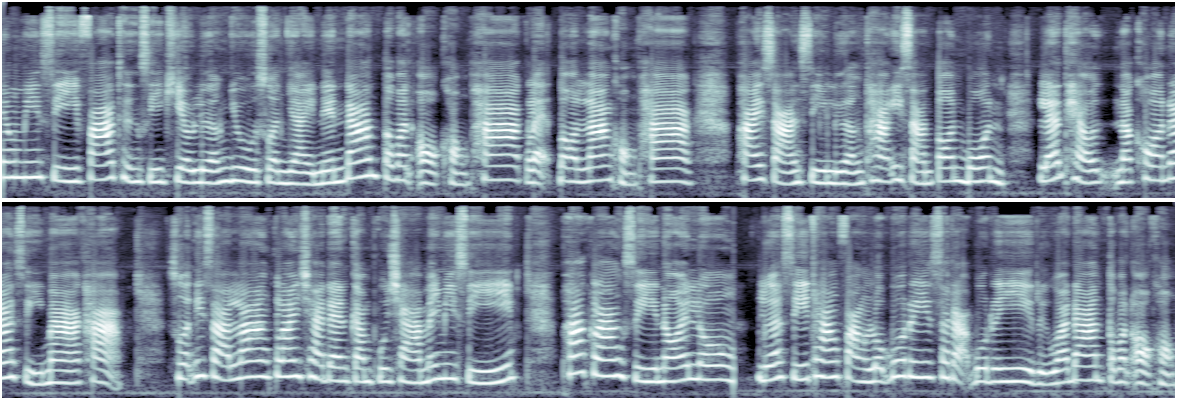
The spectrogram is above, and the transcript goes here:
ยังมีสีฟ้าถึงสีเขียวเหลืองอยู่ ส่วนใหญ่เน้นด้านตะวันออกของภาค และตอนล่างของภาค ภาคอีสานสีเหลืองทางอีสานตอนบน และแถวนครราชสีมาค่ะ ส่วนอีสานล่างใกล้ชายแดนกัมพูชาไม่มีสี ภาคกลางสีน้อยลงเหลือสีทางฝั่งลบบุรีสระบุรี หรือว่าด้านตะวันออกของ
